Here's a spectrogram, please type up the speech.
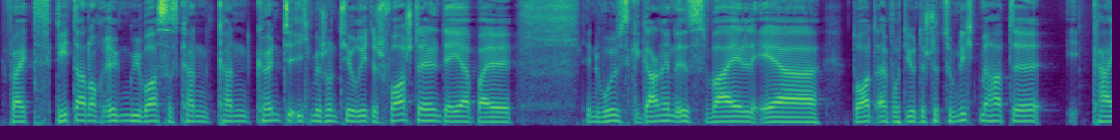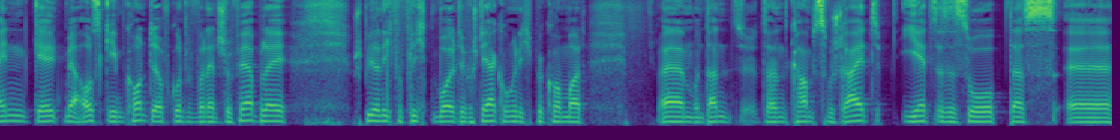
vielleicht geht da noch irgendwie was. Das kann, kann, könnte ich mir schon theoretisch vorstellen, der ja bei den Wolves gegangen ist, weil er dort einfach die Unterstützung nicht mehr hatte, kein Geld mehr ausgeben konnte aufgrund von Financial Fairplay, Spieler nicht verpflichten wollte, Verstärkungen nicht bekommen hat. Ähm, und dann, dann kam es zum Streit. Jetzt ist es so, dass äh,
